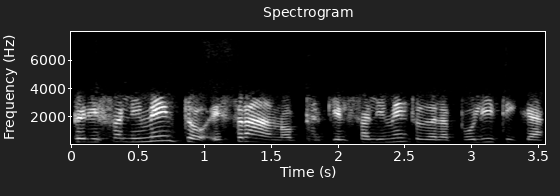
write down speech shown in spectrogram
Per il fallimento è strano perché il fallimento della politica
